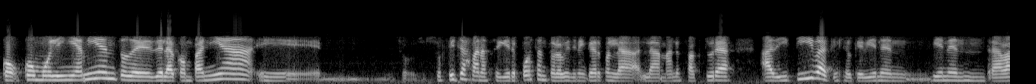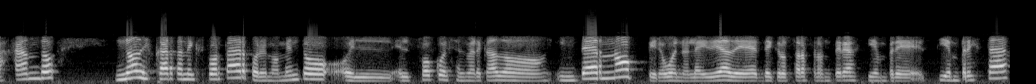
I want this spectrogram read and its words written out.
como lineamiento de, la compañía, eh, sus fichas van a seguir puestas en todo lo que tiene que ver con la, manufactura aditiva, que es lo que vienen, vienen trabajando. No descartan exportar, por el momento el, foco es el mercado interno, pero bueno, la idea de, cruzar fronteras siempre, siempre está.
